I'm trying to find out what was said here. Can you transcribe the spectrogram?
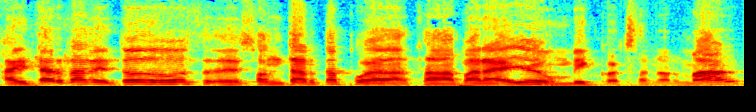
Hay tartas de todos, eh, son tartas pues adaptadas para ellos, es un bizcocho normal,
